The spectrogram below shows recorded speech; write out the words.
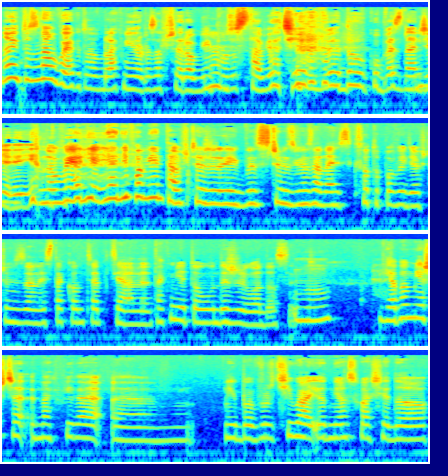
No i to znowu, jak to Black Mirror zawsze robi, Mm. pozostawia cię w dołku bez nadziei. No bo ja nie, ja nie pamiętam szczerze jakby z czym związana jest, kto to powiedział, z czym związana jest ta koncepcja, ale tak mnie to uderzyło dosyć. Mhm. Ja bym jeszcze na chwilę em, jakby wróciła i odniosła się do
